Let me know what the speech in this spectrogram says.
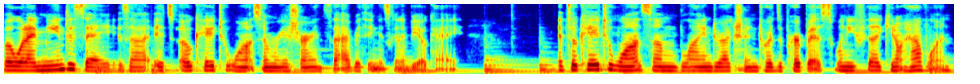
But what I mean to say mm. is that it's okay to want some reassurance that everything is going to be okay. It's okay to want some blind direction towards a purpose when you feel like you don't have one.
